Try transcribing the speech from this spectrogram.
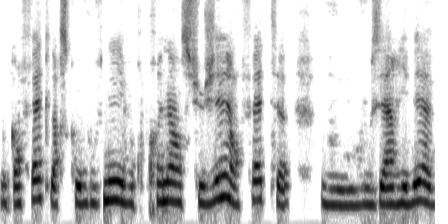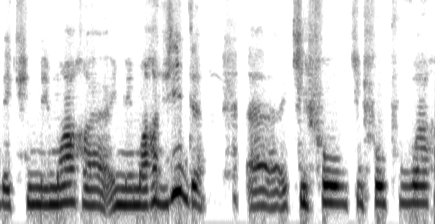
Donc en fait, lorsque vous venez et vous reprenez un sujet, en fait, vous, vous arrivez avec une mémoire, euh, une mémoire vide euh, qu'il faut, qu'il faut pouvoir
